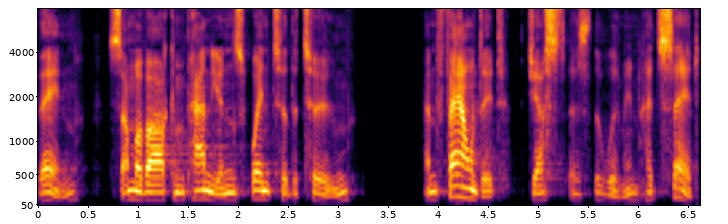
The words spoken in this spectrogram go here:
Then some of our companions went to the tomb and found it just as the women had said.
